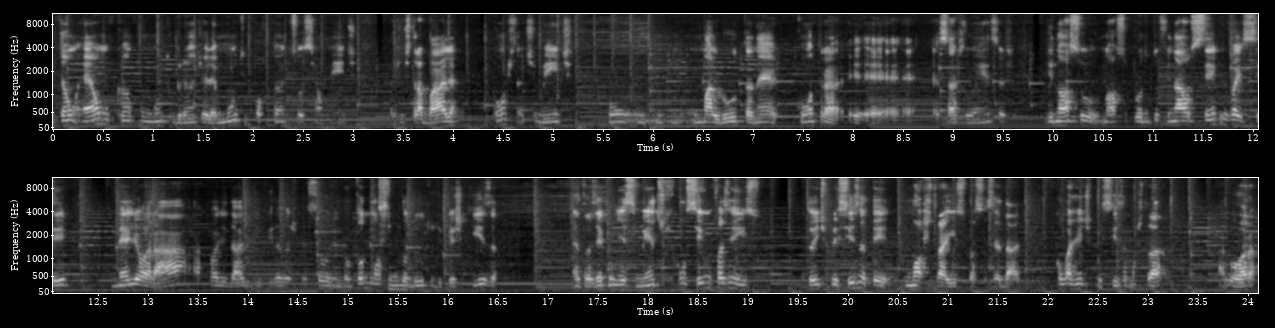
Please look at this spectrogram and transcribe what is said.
Então é um campo muito grande, ele é muito importante socialmente. A gente trabalha constantemente com uma luta né, contra é, essas doenças e nosso, nosso produto final sempre vai ser melhorar a qualidade de vida das pessoas. Então, todo o nosso Sim. produto de pesquisa é trazer conhecimentos que consigam fazer isso. Então, a gente precisa ter mostrar isso para a sociedade, como a gente precisa mostrar agora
